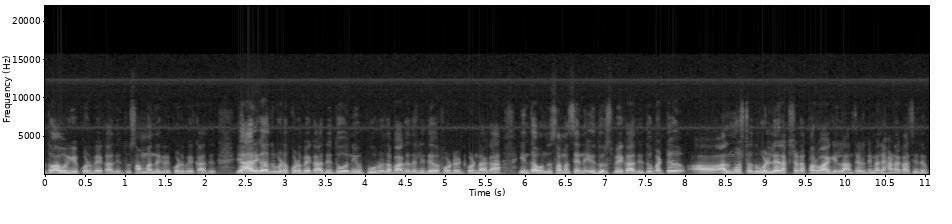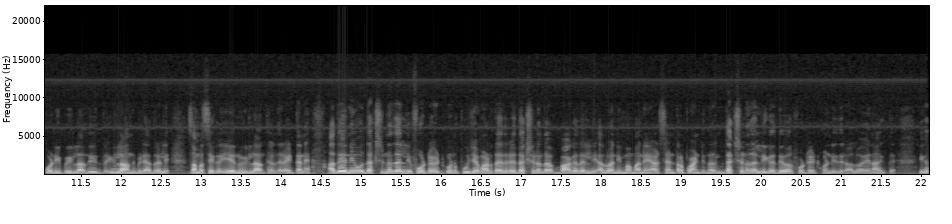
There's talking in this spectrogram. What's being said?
ಅಥವಾ ಅವರಿಗೆ ಕೊಡಬೇಕಾದಿತ್ತು ಸಂಬಂಧಿಕರಿಗೆ ಕೊಡಬೇಕಾದಿತ್ತು ಯಾರಿಗಾದರೂ ಕೂಡ ಕೊಡಬೇಕಾದಿತ್ತು ನೀವು ಪೂರ್ವದ ಭಾಗದಲ್ಲಿ ದೇವರ ಫೋಟೋ ಇಟ್ಕೊಂಡಾಗ ಇಂಥ ಒಂದು ಸಮಸ್ಯೆಯನ್ನು ಎದುರಿಸಬೇಕಾದಿತ್ತು ಬಟ್ ಆಲ್ಮೋಸ್ಟ್ ಅದು ಒಳ್ಳೆ ಲಕ್ಷಣ ಪರವಾಗಿಲ್ಲ ಅಂತ ಹೇಳಿ, ನಿಮ್ಮಲ್ಲಿ ಹಣಕಾಸು ಇದ್ರೆ ಕೊಡಿ ಇಲ್ಲ ಅಂದ್ರೆ ಇಲ್ಲ ಅಂದ್ಬಿಡಿ, ಅದರಲ್ಲಿ ಸಮಸ್ಯೆ ಏನೂ ಇಲ್ಲ ಅಂತ ಹೇಳಿದ್ರೆ ರೈಟ್ ತಾನೆ? ಅದೇ ನೀವು ದಕ್ಷಿಣದಲ್ಲಿ ಫೋಟೋ ಇಟ್ಕೊಂಡು ಪೂಜೆ ಮಾಡ್ತಾ ಇದ್ರೆ, ದಕ್ಷಿಣದ ಭಾಗದಲ್ಲಿ, ಅಲ್ವಾ, ನಿಮ್ಮ ಮನೆಯ ಸೆಂಟರ್ ಪಾಯಿಂಟಿಂದ ದಕ್ಷಿಣದಲ್ಲಿ ಈಗ ದೇವರ ಫೋಟೋ ಇಟ್ಕೊಂಡಿದ್ದೀರಾ, ಅಲ್ವಾ, ಏನಾಗುತ್ತೆ? ಈಗ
